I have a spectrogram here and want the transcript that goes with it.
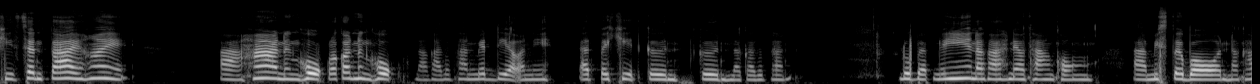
ขีดเส้นใต้ให้อ่าห้าหนึ่งหกแล้วก็หนึ่งหกนะคะ ทุกท่านเม็ดเดียวอันนี้ แอดไปขีดเกินเกินนะคะทุกท่านรูปแบบนี้นะคะ แนวทางของมิสเตอร์บอลนะคะ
